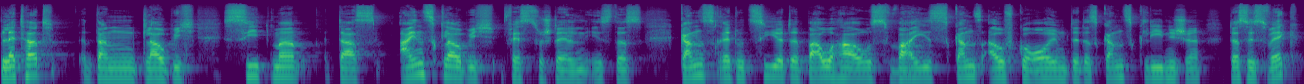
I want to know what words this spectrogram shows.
blättert, dann glaube ich, sieht man, dass eins, glaube ich, festzustellen ist, dass ganz reduzierte Bauhaus, weiß, ganz aufgeräumte, das ganz klinische, das ist weg.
